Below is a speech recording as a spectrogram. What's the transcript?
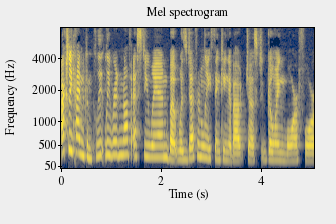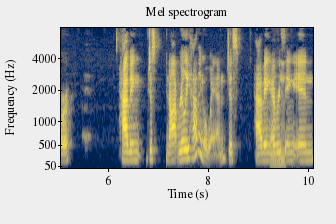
actually hadn't completely written off sd-wan but was definitely thinking about just going more for having just not really having a wan just having mm-hmm. everything in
